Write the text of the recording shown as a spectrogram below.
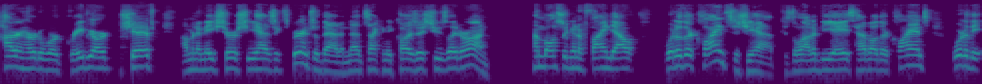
hiring her to work graveyard shift, I'm going to make sure she has experience with that and that's not going to cause issues later on. I'm also going to find out what other clients does she have? Because a lot of VAs have other clients. What are the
